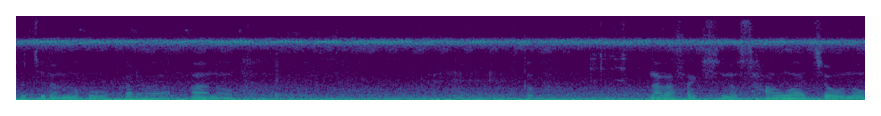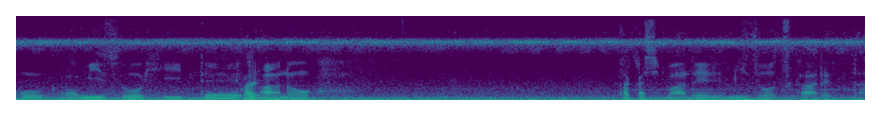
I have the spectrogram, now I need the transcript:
そちらの方からあの、えーと長崎市の三和町の方から水を引いて、はい。あの高島で水を使われたっていう。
